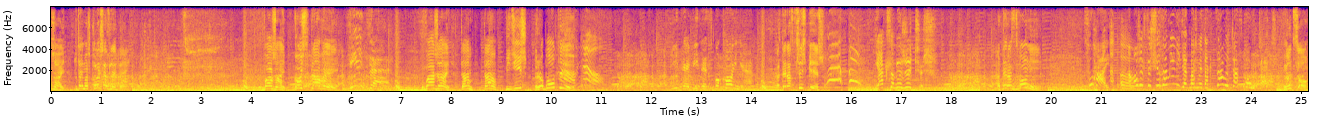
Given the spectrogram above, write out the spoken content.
Uważaj! Tutaj masz kolesia z lewej! Uważaj! Gość z prawej! Widzę! Uważaj! Tam, tam! Widzisz? Roboty! No! Widzę, widzę, spokojnie. A teraz przyspiesz! Jak sobie życzysz? A teraz dzwoni! Słuchaj, a może chcesz się zamienić, jak masz mnie tak cały czas pouczać? No co?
